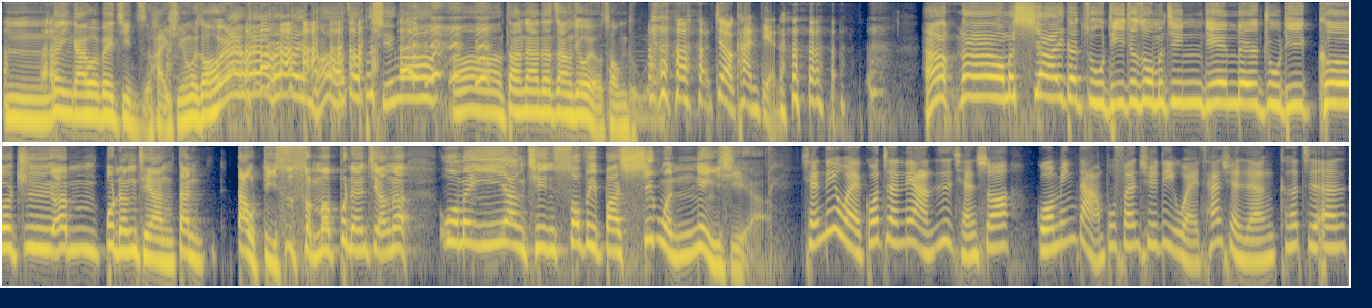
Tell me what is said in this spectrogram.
嗯，那应该会被禁止，海巡会说回来回来回来啊，这不行哦啊，这样那那这样就会有冲突了，就有看点了。好，那我们下一个主题就是我们今天的主题，柯志恩不能讲，但到底是什么不能讲呢？我们一样，请 Sophie 把新闻念一下。前立委郭正亮日前说，国民党不分区立委参选人柯志恩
